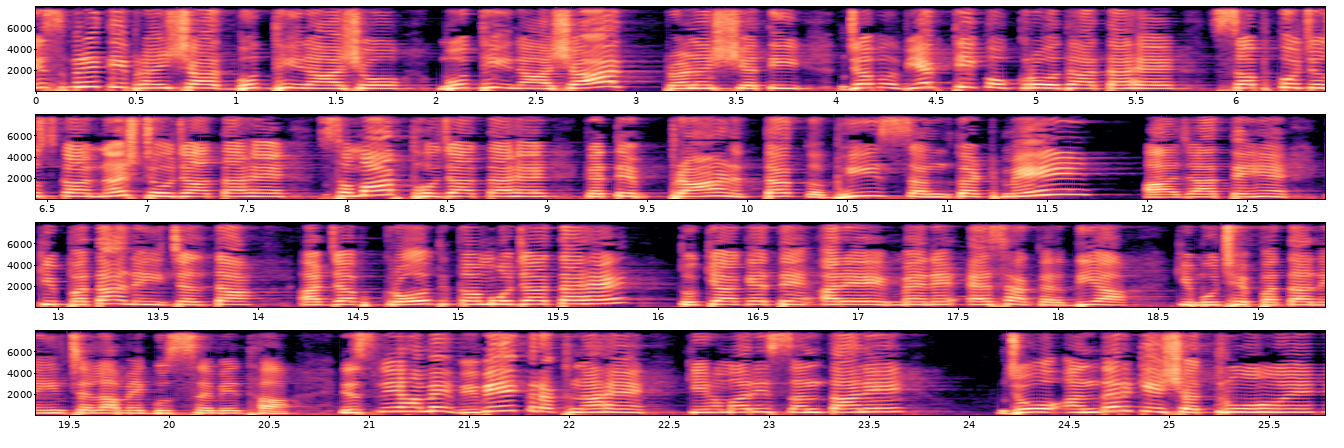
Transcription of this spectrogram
स्मृति भ्रंशात बुद्धि नाशो बुद्धि नाशात प्रणश्यति। जब व्यक्ति को क्रोध आता है, सब कुछ उसका नष्ट हो जाता है, समाप्त हो जाता है, कहते हैं, प्राण तक भी संकट में आ जाते हैं, कि पता नहीं चलता। और जब क्रोध कम हो जाता है तो क्या कहते हैं, अरे, मैंने ऐसा कर दिया कि मुझे पता नहीं चला, मैं गुस्से में था। इसलिए हमें विवेक रखना है कि हमारी संतानें जो अंदर के शत्रुओं हैं,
